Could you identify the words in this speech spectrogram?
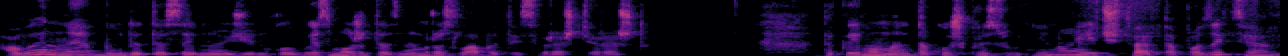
А ви не будете сильною жінкою, ви зможете з ним розслабитись, врешті-решт. Такий момент також присутній. Ну і четверта позиція.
